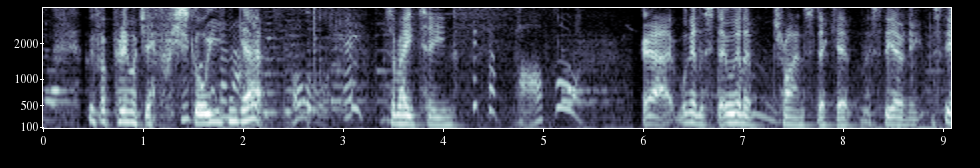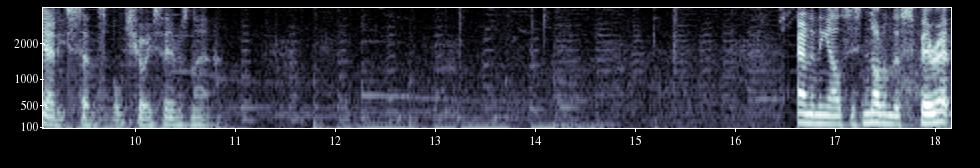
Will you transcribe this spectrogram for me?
We've had pretty much every score you can get. Hole 8. So 18. It's a par 4. Yeah, we're gonna stick. We're gonna try and stick it. It's the only. It's the only sensible choice here, isn't it? Anything else is not in the spirit.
